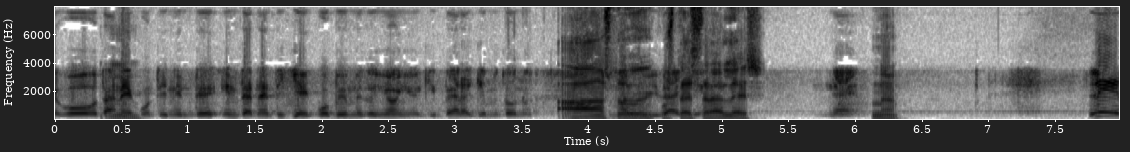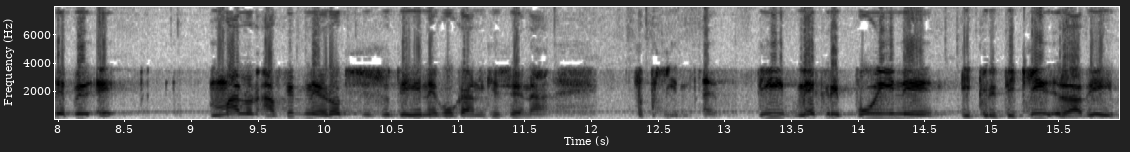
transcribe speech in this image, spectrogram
εγώ όταν έχουν την ιντε- ιντερνετική εκπομπή με τον Νιόνιο εκεί πέρα και με τον... Α, στο Μανολιδάκη. 24 λες. Ναι. Ναι. Λέει ρε, παι- ε, μάλλον αυτή την ερώτηση σου την έχω κάνει και σένα. Ποιοι- ε, Τι, μέχρι πού είναι η κριτική, δηλαδή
